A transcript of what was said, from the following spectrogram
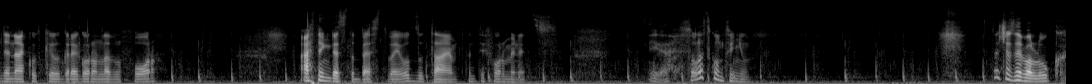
Then I could kill Gregor on level 4. I think that's the best way. What's the time? 24 minutes. Yeah, so let's continue. Let's just have a look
